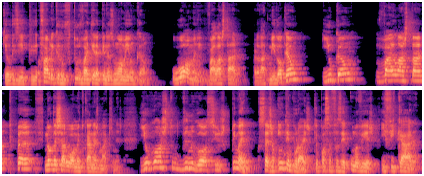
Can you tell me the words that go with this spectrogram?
que ele dizia que a fábrica do futuro vai ter apenas um homem e um cão. O homem vai lá estar para dar comida ao cão e o cão vai lá estar para não deixar o homem tocar nas máquinas. E eu gosto de negócios, primeiro, que sejam intemporais, que eu possa fazer uma vez e ficar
